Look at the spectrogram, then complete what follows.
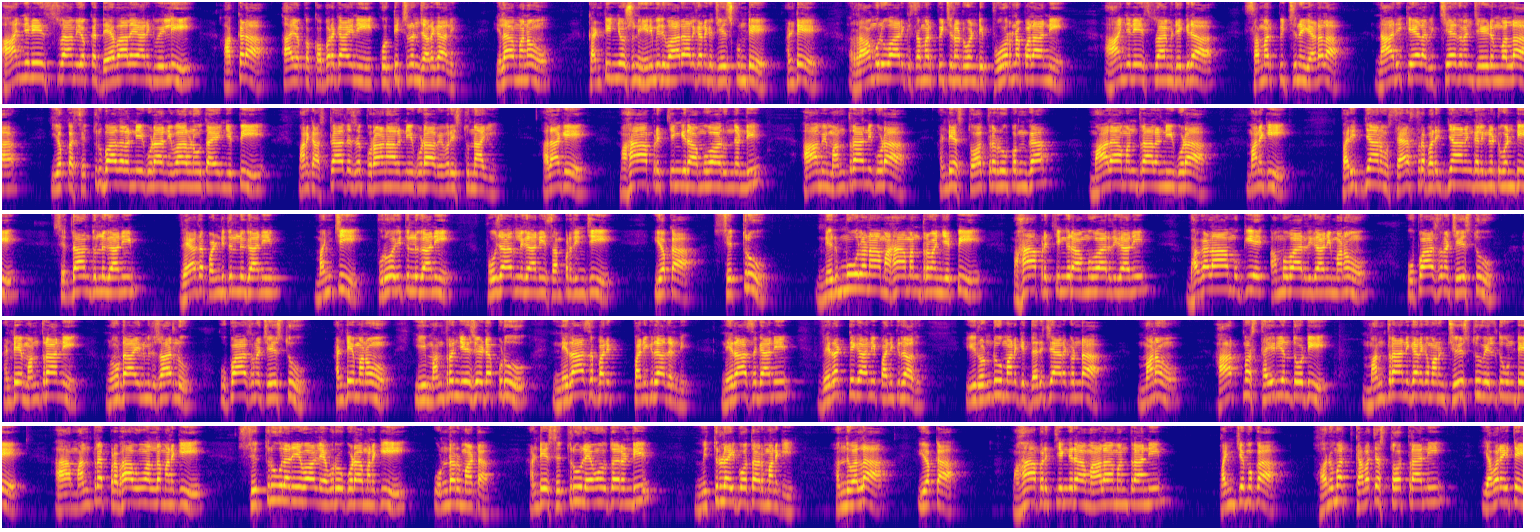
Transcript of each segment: ఆంజనేయ స్వామి యొక్క దేవాలయానికి వెళ్ళి అక్కడ ఆ యొక్క కొబ్బరికాయని కొట్టించడం జరగాలి. ఇలా మనం కంటిన్యూషన్ ఎనిమిది వారాలు కనుక చేసుకుంటే అంటే రాములు వారికి సమర్పించినటువంటి పూర్ణ ఫలాన్ని ఆంజనేయ స్వామి దగ్గర సమర్పించిన ఎడల నారికేళ విచ్ఛేదనం చేయడం వల్ల ఈ యొక్క శత్రుబాధలన్నీ కూడా నివారణ అవుతాయని చెప్పి మనకు అష్టాదశ పురాణాలన్నీ కూడా వివరిస్తున్నాయి. అలాగే మహాప్రత్యంగిర అమ్మవారు ఉందండి. ఆమె మంత్రాన్ని కూడా అంటే స్తోత్ర రూపంగా మాలా మంత్రాలన్నీ కూడా మనకి పరిజ్ఞానం శాస్త్ర పరిజ్ఞానం కలిగినటువంటి సిద్ధాంతులు కానీ వేద పండితులను కానీ మంచి పురోహితులు కానీ పూజారులు కానీ సంప్రదించి ఈ యొక్క శత్రు నిర్మూలన మహామంత్రం అని చెప్పి మహాప్రత్యంగిర అమ్మవారిది కానీ భగళాముఖి అమ్మవారిది కానీ మనం ఉపాసన చేస్తూ అంటే మంత్రాన్ని నూట ఎనిమిది సార్లు ఉపాసన చేస్తూ అంటే మనం ఈ మంత్రం చేసేటప్పుడు నిరాశ పని పనికిరాదండి. నిరాశ కానీ విరక్తి కానీ పనికిరాదు. ఈ రెండు మనకి దరిచేరకుండా మనం ఆత్మస్థైర్యంతో మంత్రాన్ని కనుక మనం చేస్తూ వెళ్తూ ఉంటే ఆ మంత్ర ప్రభావం వల్ల మనకి శత్రువులు అనేవాళ్ళు ఎవరూ కూడా మనకి మాట అంటే శత్రువులు ఏమవుతారండి? మిత్రులు అయిపోతారు మనకి. అందువల్ల ఈ యొక్క మహాప్రత్యంగిర మాలా మంత్రాన్ని పంచముఖ హనుమత్ కవచ స్తోత్రాన్ని ఎవరైతే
